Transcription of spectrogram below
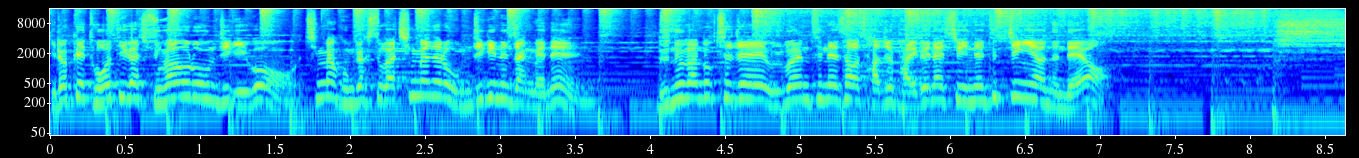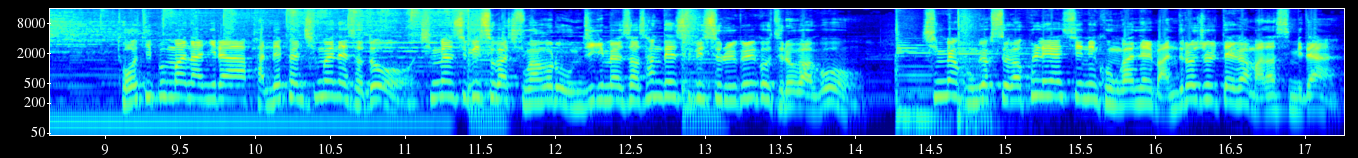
이렇게 도어티가 중앙으로 움직이고 측면 공격수가 측면으로 움직이는 장면은 누누 감독 체제의 울버햄튼에서 자주 발견할 수 있는 특징이었는데요. 도어티뿐만 아니라 반대편 측면에서도 측면 수비수가 중앙으로 움직이면서 상대 수비수를 끌고 들어가고 측면 공격수가 플레이할 수 있는 공간을 만들어줄 때가 많았습니다.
